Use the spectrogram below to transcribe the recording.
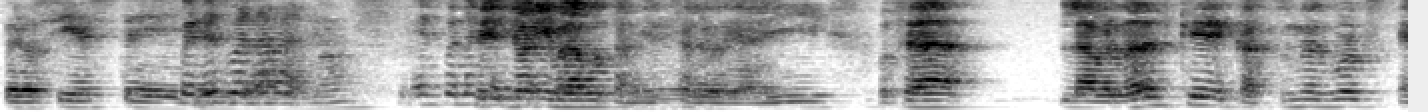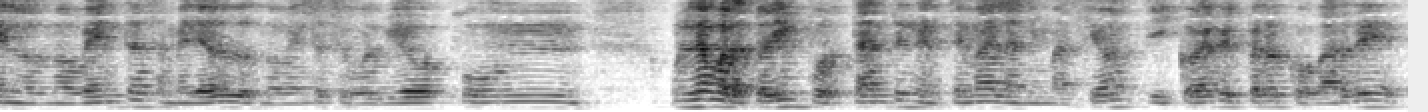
Pero sí este... Pero es buena, ¿no? es buena Sí, Johnny Bravo también salió de ahí, o sea, la verdad es que Cartoon Networks en los noventas, a mediados de los noventas, se volvió un un laboratorio importante en el tema de la animación y Coraje el perro cobarde,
